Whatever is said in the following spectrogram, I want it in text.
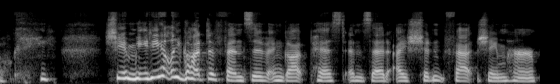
Okay. She immediately got defensive and got pissed and said, I shouldn't fat shame her.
